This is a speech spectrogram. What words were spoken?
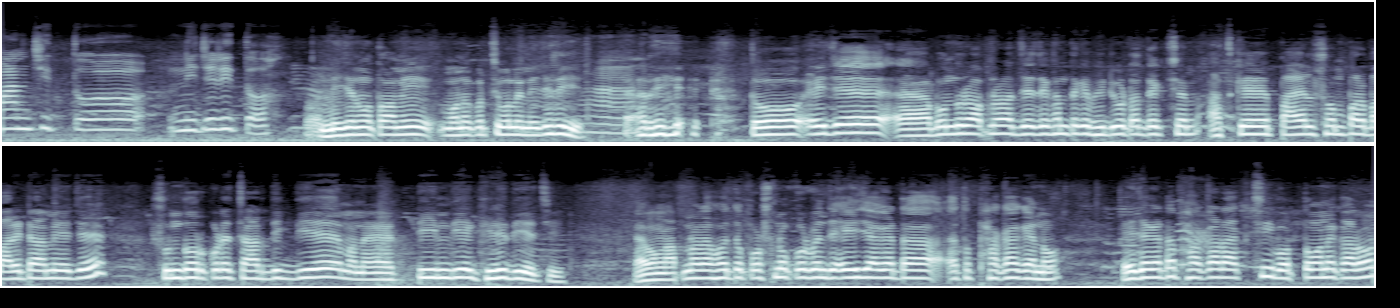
মানছি তো নিজেরই তো। নিজের মতো আমি মনে করছি বলে নিজেরই? আরে তো এই যে বন্ধুরা আপনারা যে যেখান থেকে ভিডিওটা দেখছেন আজকে পায়েল সম্পার বাড়িটা আমি এই যে সুন্দর করে চারদিক দিয়ে মানে টিন দিয়ে ঘিরে দিয়েছি। এবং আপনারা হয়তো প্রশ্ন করবেন যে এই জায়গাটা এত ফাঁকা কেন? এই জায়গাটা ফাঁকা রাখছি বর্তমানে, কারণ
